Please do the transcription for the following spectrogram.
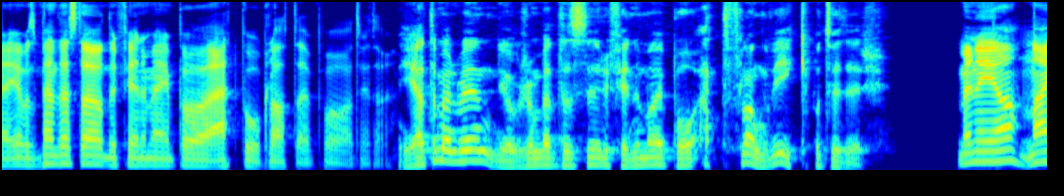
jeg jobber som pentester. Du finner meg på atboplate på Twitter. Jeg heter Melvin, jobber som pentester. Finner meg på atflangvik på Twitter. Men ja, nei,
